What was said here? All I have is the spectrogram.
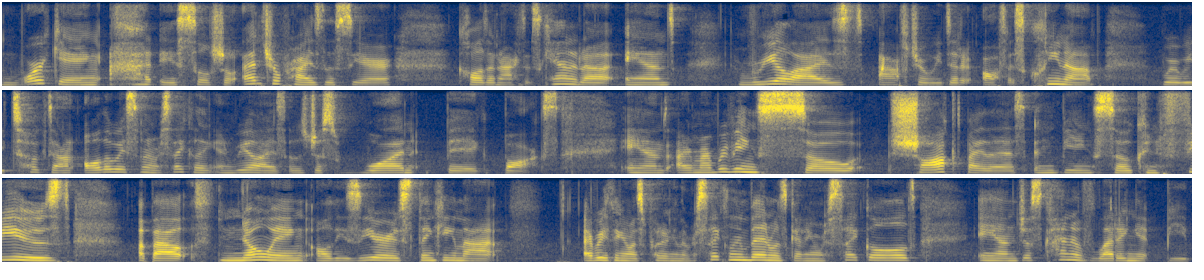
working at a social enterprise this year called Enactus Canada and realized after we did an office cleanup where we took down all the waste and recycling and realized it was just one big box. And I remember being so shocked by this and being so confused about knowing all these years, thinking that everything I was putting in the recycling bin was getting recycled and just kind of letting it be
